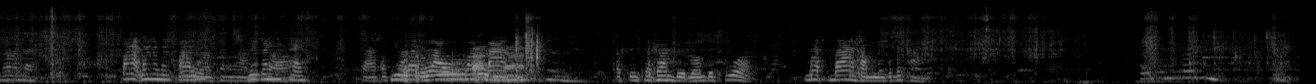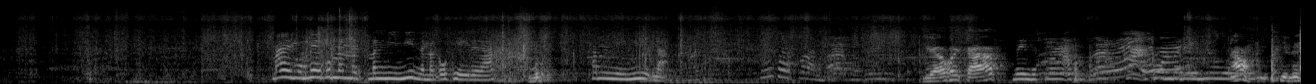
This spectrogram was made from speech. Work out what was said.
แล้วอะไร ป้าหน้านั่นป้าเลยทำงานหรือไปให้ใครตาก็อยู่วัดเราวัดบ้านถ้าเป็นชาวบ้านเดือดร้อนไปทั่ววัดบ้านทำอะไรก็ไม่ทไม่ลุงเมฆก็มันมันมันมีมีดนะมันโอเคเลยนะ ถ้ามันมีมีดน่ะนี่ก่อนก่อน เดี๋ยวค่อยกราบไม่ราคาค่าคมไม่ได้อยู่เอ้ากินเลย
